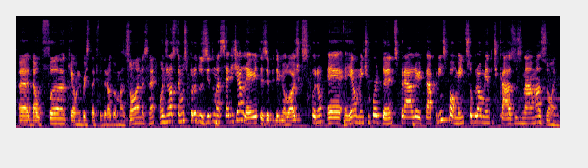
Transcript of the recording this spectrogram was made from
uh, da UFAM, que é a Universidade Federal do Amazonas, né? Onde nós temos produzido uma série de alertas epidemiológicos que foram é, realmente importantes para alertar principalmente sobre o aumento de casos na Amazônia.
